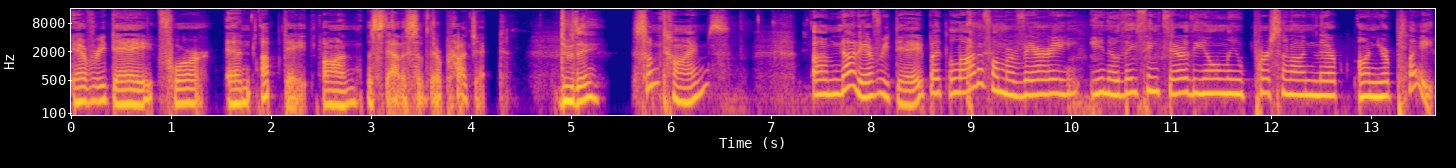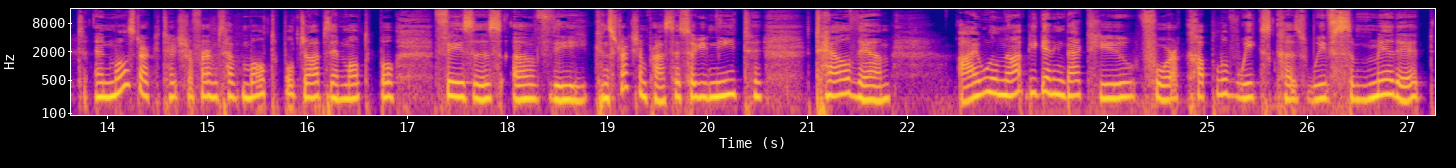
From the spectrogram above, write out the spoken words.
every day for an update on the status of their project. Do they? Sometimes. Um, not every day, but a lot of them are very, you know, they think they're the only person on their, on your plate. And most architecture firms have multiple jobs in multiple phases of the construction process. So you need to tell them, I will not be getting back to you for a couple of weeks because we've submitted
